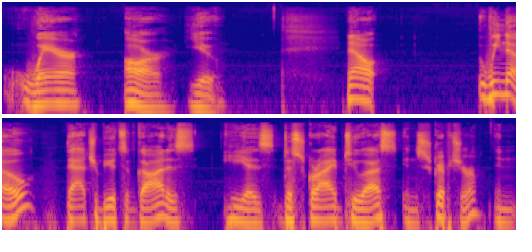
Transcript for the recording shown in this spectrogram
Where are you? Now, we know the attributes of God as he is described to us in Scripture, in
